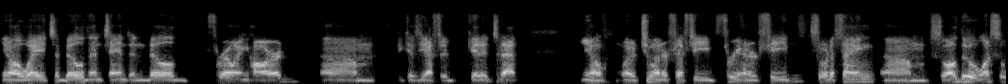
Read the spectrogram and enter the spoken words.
you know a way to build intent and build throwing hard um, because you have to get it to that you know 250 300 feet sort of thing. Um, so i'll do it once a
